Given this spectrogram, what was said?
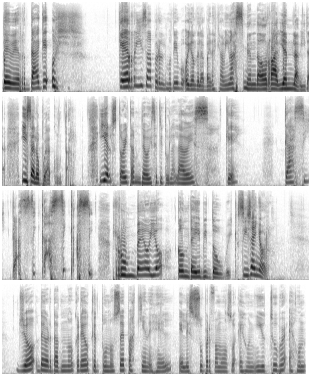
de verdad que... Uy, qué risa, pero al mismo tiempo, oigan, de las vainas que a mí más me han dado rabia en la vida. Y se lo voy a contar. Y el story time de hoy se titula La vez que casi, casi, casi, casi rumbeo yo con David Dobrik. Sí, señor. Yo de verdad no creo que tú no sepas quién es él. Él es súper famoso, es un youtuber, es un...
